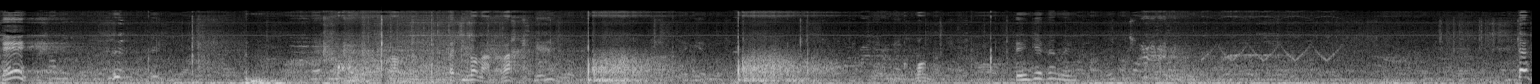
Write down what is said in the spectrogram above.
给。他进到哪来了？忘了。人家根本。上海队，加油！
